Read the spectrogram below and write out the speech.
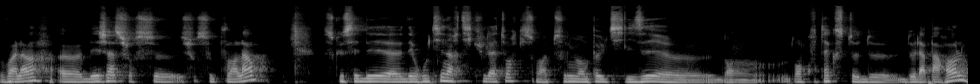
Voilà, déjà sur ce, sur ce point-là parce que c'est des, euh, des, routines articulatoires qui sont absolument pas utilisées euh, dans, dans, le contexte de, de, la parole.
